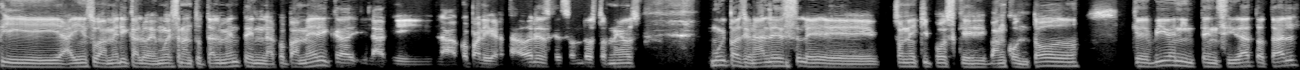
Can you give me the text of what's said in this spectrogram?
y ahí en Sudamérica lo demuestran totalmente en la Copa América y la, Copa Libertadores, que son dos torneos muy pasionales, son equipos que van con todo, que viven intensidad total.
